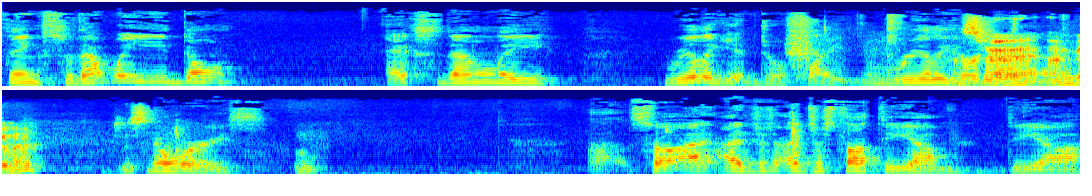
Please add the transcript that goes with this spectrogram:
things so that way you don't accidentally really get into a fight and really hurt Sorry, I'm gonna just no worries. Uh, so I, I just I just thought the um the uh,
